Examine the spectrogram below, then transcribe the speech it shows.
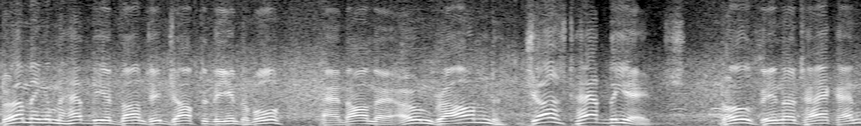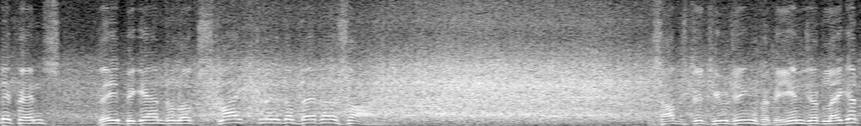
Birmingham had the advantage after the interval and on their own ground just had the edge. Both in attack and defence, they began to look slightly the better side. Substituting for the injured Leggett,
